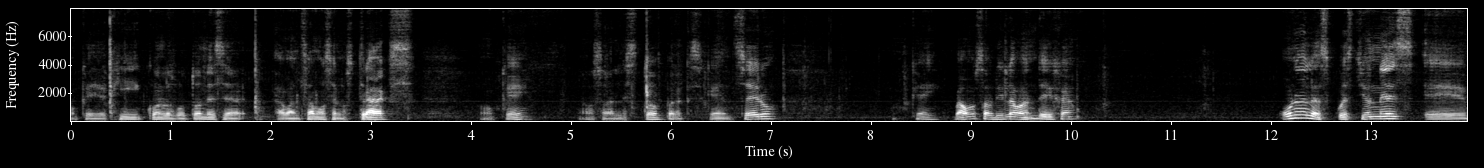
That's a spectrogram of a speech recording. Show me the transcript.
ok aquí con los botones avanzamos en los tracks ok vamos a darle stop para que se quede en cero vamos a abrir la bandeja. Una de las cuestiones eh,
